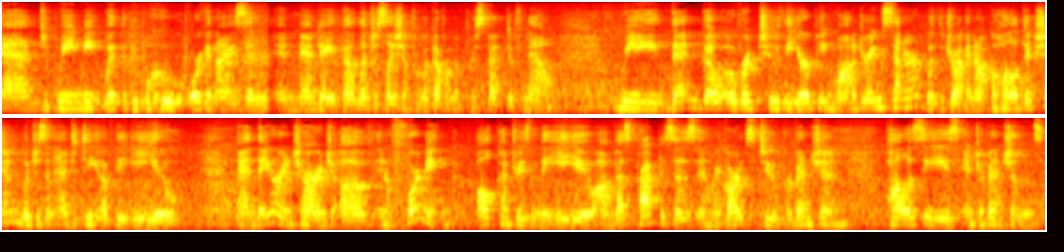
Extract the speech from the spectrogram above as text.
and we meet with the people who organize and, and mandate that legislation from a government perspective now. We then go over to the European Monitoring Center with Drug and Alcohol Addiction, which is an entity of the EU. And they are in charge of informing all countries in the EU on best practices in regards to prevention, policies, interventions,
